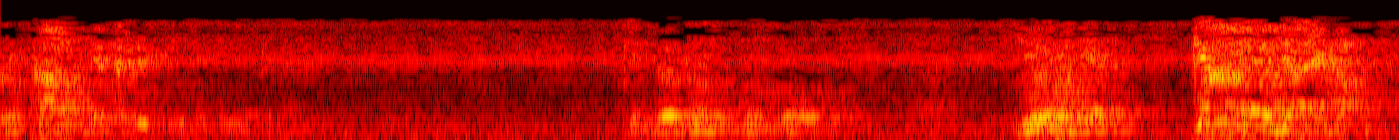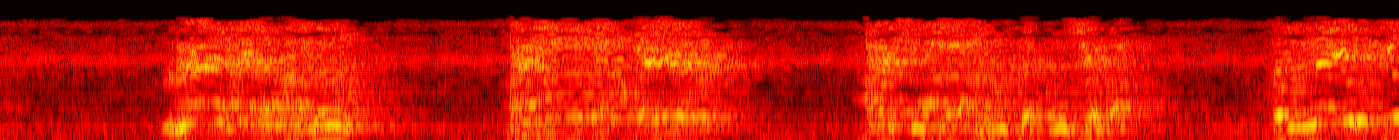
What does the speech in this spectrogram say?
رکاوٹیں خریدی ہے۔ کہ لوگوں کو ہو یہ ہو جائے، کیا ہو جائے گا؟ میں کہتا ہوں عرش والا ہم سے پوچھے گا، تم نے اس کی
